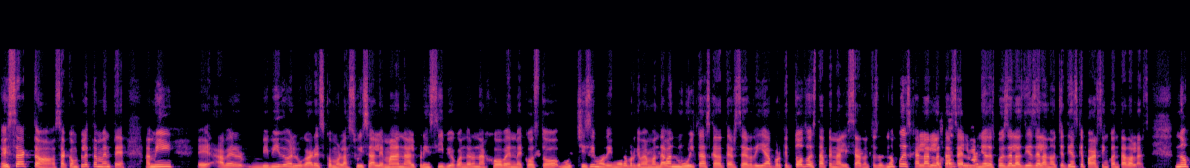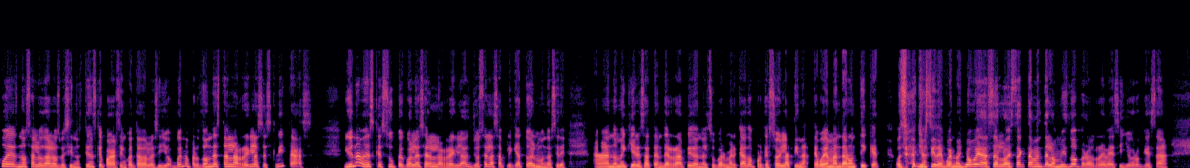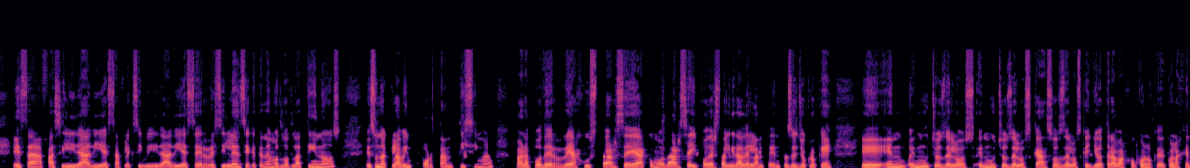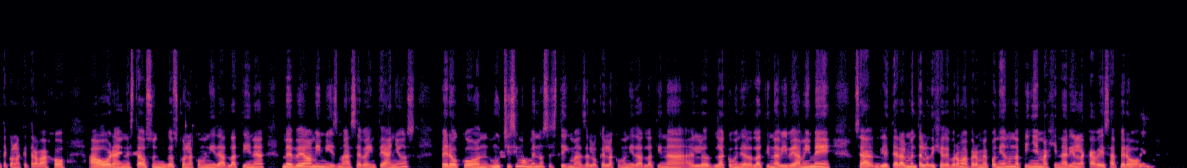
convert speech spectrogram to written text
Exacto, o sea, completamente. A mí, eh, haber vivido en lugares como la Suiza alemana al principio, cuando era una joven, me costó muchísimo dinero porque me mandaban multas cada tercer día porque todo está penalizado. Entonces, no puedes jalar la taza del baño después de las 10 de la noche, tienes que pagar 50 dólares. No puedes no saludar a los vecinos, tienes que pagar 50 dólares. Y yo, bueno, pero ¿dónde están las reglas escritas? Y una vez que supe cuáles eran las reglas, yo se las apliqué a todo el mundo así de, ah, no me quieres atender rápido en el supermercado porque soy latina, te voy a mandar un ticket. O sea, yo así de, bueno, yo voy a exactamente lo mismo, pero al revés. Y yo creo que esa, esa facilidad y esa flexibilidad y esa resiliencia que tenemos los latinos es una clave importantísima para poder reajustarse, acomodarse y poder salir adelante. Entonces yo creo que eh, en, en, muchos de los, en muchos de los casos de los que yo trabajo con lo que, con la gente con la que trabajo ahora en Estados Unidos, con la comunidad latina, me veo a mí misma hace 20 años, pero con muchísimo menos estigmas de lo que la comunidad latina, la comunidad latina vive. A mí me, o sea, literalmente lo dije de broma, pero me ponían una piña imaginaria en la cabeza, pero,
